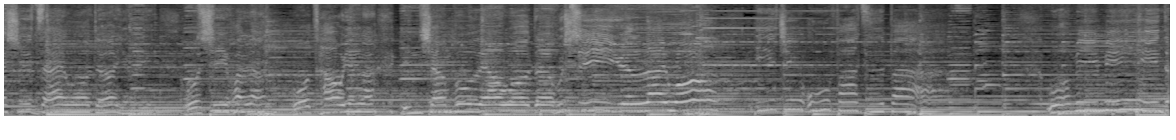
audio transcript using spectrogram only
还是在我的眼里。我喜欢了，我讨厌了，影响不了我的呼吸。原来我已经无法自拔，我秘密的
